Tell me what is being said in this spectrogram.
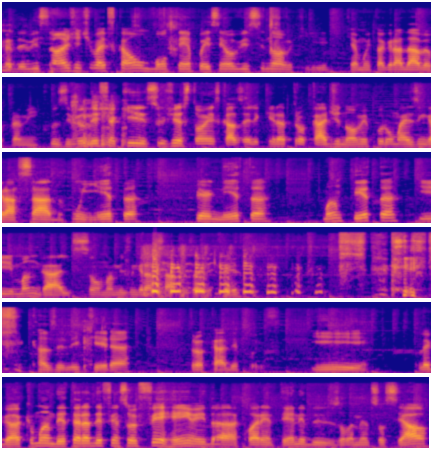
com a demissão a gente vai ficar um bom tempo aí sem ouvir esse nome, que, que é muito agradável pra mim. Inclusive eu deixo aqui sugestões caso ele queira trocar de nome por um mais engraçado. Punheta, Perneta, Manteta e Mangales. São nomes engraçados aí. caso ele queira trocar depois. E o legal é que o Mandetta era defensor ferrenho aí da quarentena e do isolamento social,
